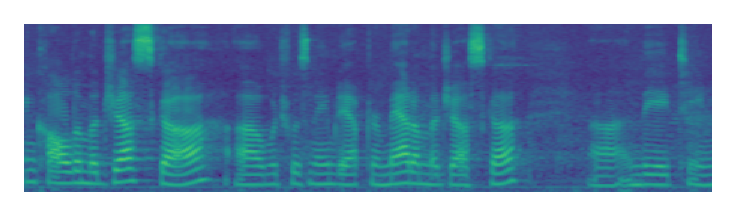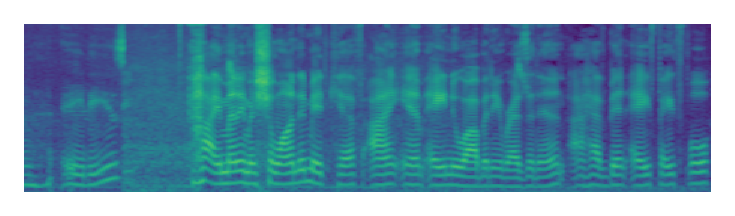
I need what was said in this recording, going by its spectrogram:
and called a Modjeska, uh, which was named after Madame Modjeska uh, in the 1880s. Hi, my name is Shalonda Midkiff. I am a New Albany resident. I have been a faithful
